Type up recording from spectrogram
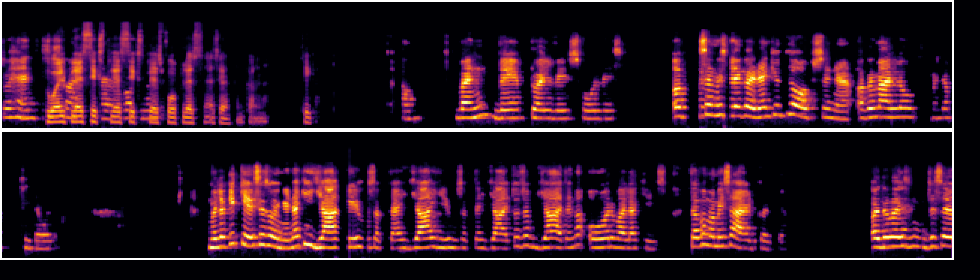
तो 12 इसका प्लस 6 आंसर प्लस 6 आएगा प्लस 4 प्लस ऐसे निकालना ठीक है। One way twelve ways four ways और हम इसलिए कर रहे हैं क्योंकि ऑप्शन है। अगर मान लो मतलब ठीक है बोलो। मतलब कि केसेस होंगे ना कि या ये हो सकता है या ये हो सकता है या तो जब या आता है ना और वाला केस तब हम हमेशा ऐड करते हैं। अदरवाइज़ जैसे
